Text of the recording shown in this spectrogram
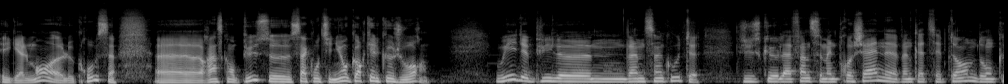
également le Crous. Reims Campus, ça continue encore quelques jours. Oui, depuis le 25 hum, août jusqu'à la fin de semaine prochaine, 24 septembre. Donc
